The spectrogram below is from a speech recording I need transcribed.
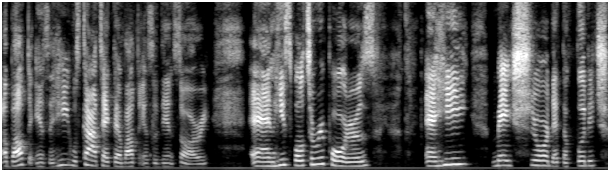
about the incident. He was contacted about the incident, sorry. And he spoke to reporters and he made sure that the footage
